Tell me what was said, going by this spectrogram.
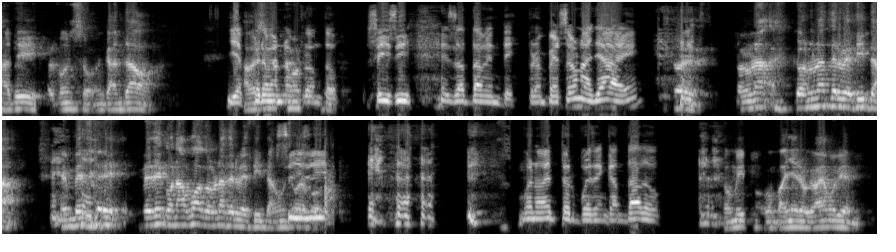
A ti, Alfonso, encantado. Y espero vernos pronto. Sí, sí, exactamente. Pero en persona ya, ¿eh? Con una, con una cervecita. En vez, de, con agua, con una cervecita. sí, sí. bueno, Héctor, pues encantado. Lo mismo, compañero, que vaya muy bien.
